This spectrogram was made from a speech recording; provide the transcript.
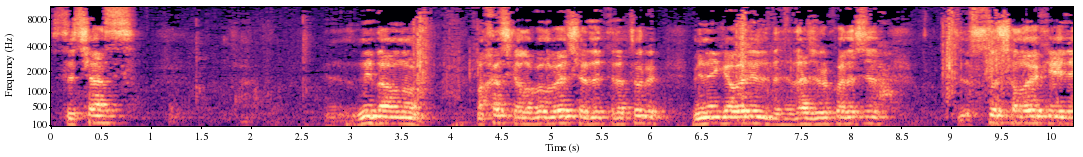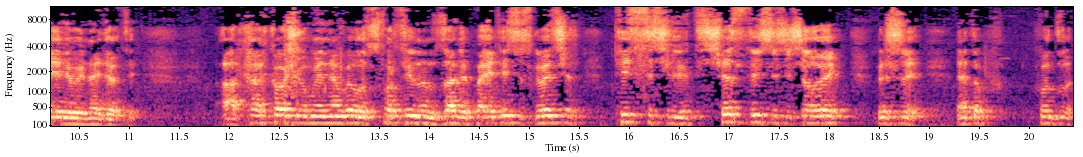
Сейчас, недавно, Махачкала был вечер литературы, мне говорили, даже руководитель, 100 человек еле-еле вы найдете. А какой же у меня был в спортивном зале поэтический вечер, тысячи, шесть тысяч человек пришли. Это футбол,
